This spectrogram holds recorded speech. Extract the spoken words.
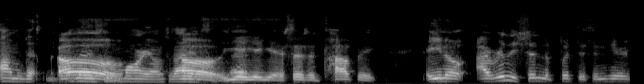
I'm gonna Oh. Mario because I Oh didn't yeah, yeah, yeah. So there's a topic. And, You know, I really shouldn't have put this in here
